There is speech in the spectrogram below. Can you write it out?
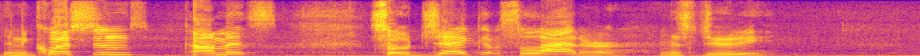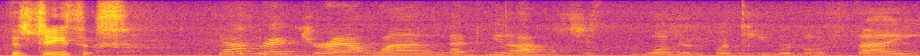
Any questions? Comments? So Jacob's ladder, Miss Judy, is Jesus. Yeah, I read your outline, and that, you know, I was just wondering what you were gonna say.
